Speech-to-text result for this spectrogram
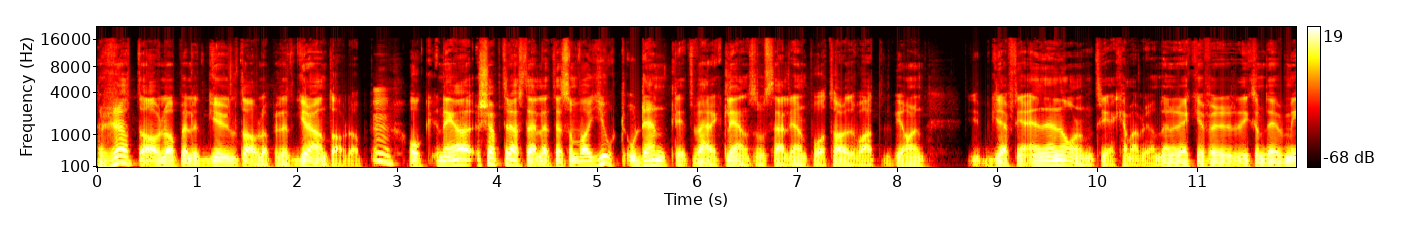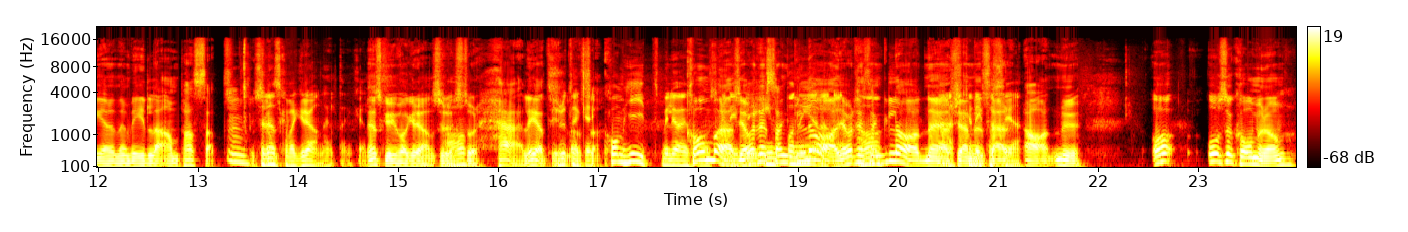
rött avlopp, eller ett gult avlopp eller ett grönt avlopp. Och när jag köpte det här stället, det som var gjort ordentligt, verkligen, som säljaren påtalade var att vi har en grävt ner en enorm trekammarbrunn. Den räcker för, liksom, det är mer än en villa anpassat. Så den ska vara grön helt enkelt? Den ska ju vara grön så det Ja. står härliga Så till. du tänker, alltså. kom hit miljöinspektionen. Kom bara, alltså, jag var nästan glad. Jag var nästan Ja. glad när jag ska kände så här. Ja, nu. Och, och så kommer de.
